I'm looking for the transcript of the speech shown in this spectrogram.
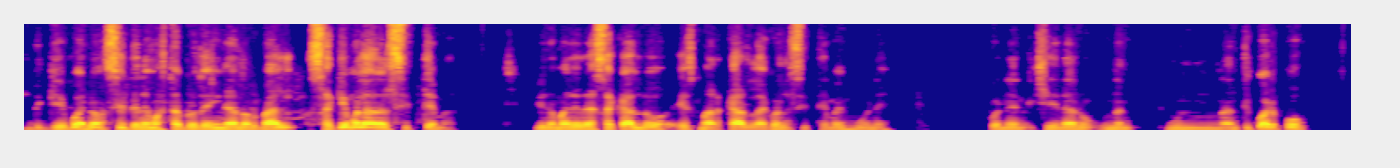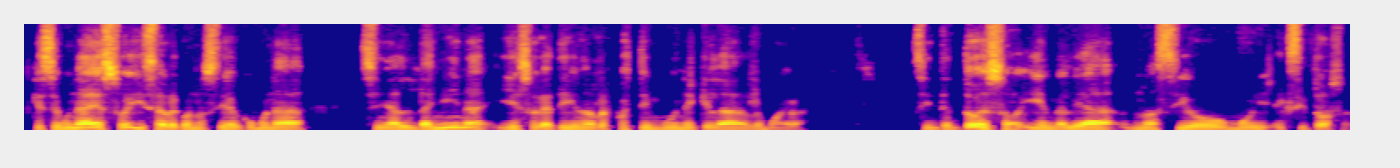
de que, bueno, si tenemos esta proteína normal, saquémosla del sistema. Y una manera de sacarlo es marcarla con el sistema inmune, generar un, anticuerpo que se una a eso y sea reconocido como una señal dañina y eso gatilla una respuesta inmune que la remueva. Se intentó eso y en realidad no ha sido muy exitoso.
